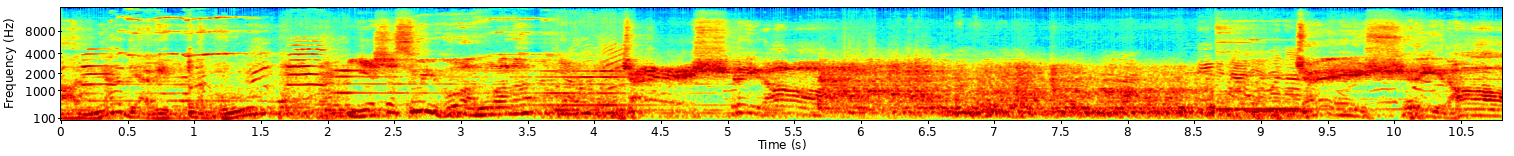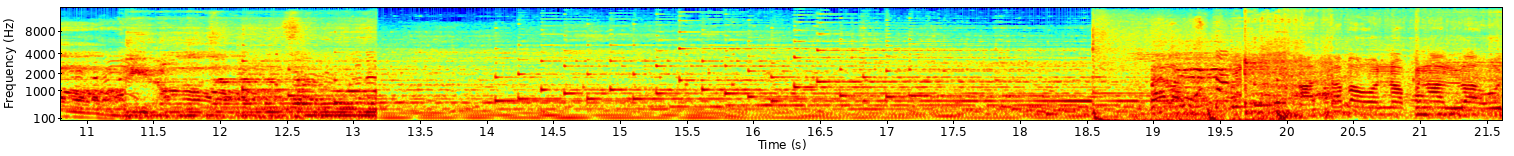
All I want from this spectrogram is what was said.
आज्ञा द्यावी प्रभू. यशस्वी हो हनुमाना. जय श्रीराम. जय श्रीराम श्रीराम. आता भावांना आपण आलो आहोत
